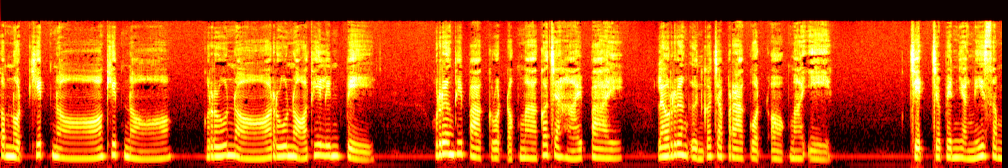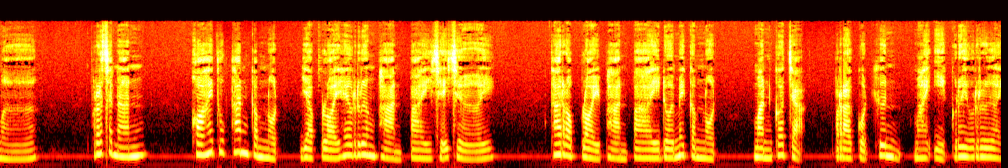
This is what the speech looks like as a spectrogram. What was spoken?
กำหนดคิดหนอ คิดหนอ รู้หนอ รู้หนอที่ลิ้นปีเรื่องที่ปรากฏออกมาก็จะหายไป แล้วเรื่องอื่นก็จะปรากฏออกมาอีก จิตจะเป็นอย่างนี้เสมอ เพราะฉะนั้น ขอให้ทุกท่านกำหนด อย่าปล่อยให้เรื่องผ่านไปเฉยๆ ถ้าเราปล่อยผ่านไปโดยไม่กำหนด มันก็จะปรากฏขึ้นมาอีกเรื่อย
